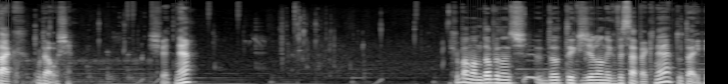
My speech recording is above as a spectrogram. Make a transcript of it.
Tak, udało się. Świetnie. Chyba mam dobrnąć do tych zielonych wysepek, nie? Tutaj.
